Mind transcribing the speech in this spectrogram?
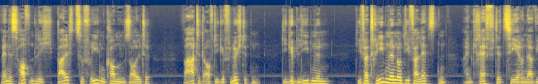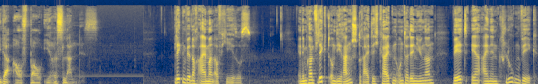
wenn es hoffentlich bald zu Frieden kommen sollte, wartet auf die Geflüchteten, die Gebliebenen, die Vertriebenen und die Verletzten ein kräftezehrender Wiederaufbau ihres Landes. Blicken wir noch einmal auf Jesus. In dem Konflikt um die Rangstreitigkeiten unter den Jüngern wählt er einen klugen Weg,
